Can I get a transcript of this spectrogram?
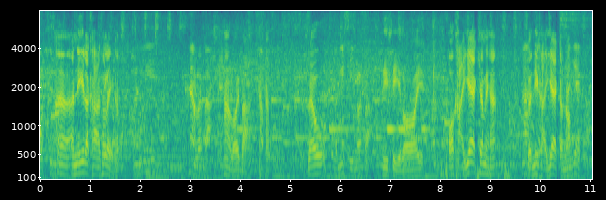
กดขึ้นเอ่ออันนี้ราคาเท่าไหร่ครับ อันนี้ห้าร้อยบาท500 บาทนะครับ แล้วตัวนี้สี่ร้อยบาทนี่400อ๋อขายแยกใช่ไหมฮะ ตัวนี้ขายแยกกันเนาะแยกครับอืม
